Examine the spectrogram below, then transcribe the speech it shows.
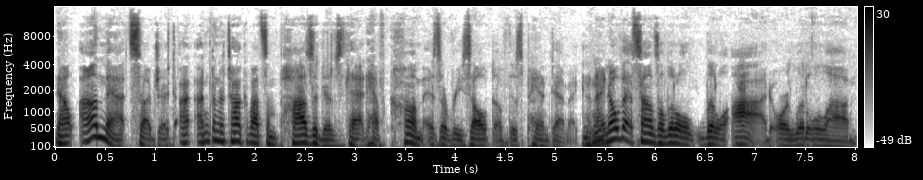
Now, on that subject, I, I'm going to talk about some positives that have come as a result of this pandemic. And I know that sounds a little little odd or little um,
